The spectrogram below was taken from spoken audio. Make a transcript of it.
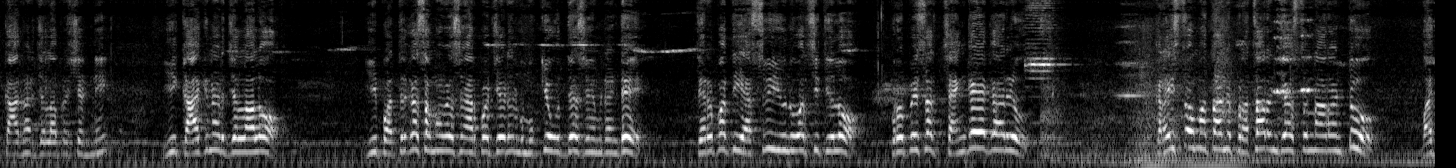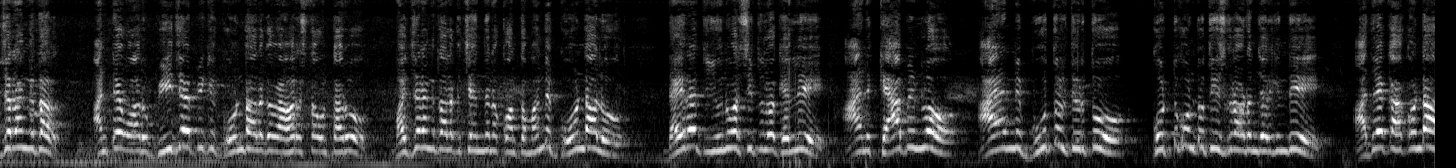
కాకినాడ జిల్లా ప్రెసిడెంట్ని. ఈ కాకినాడ జిల్లాలో ఈ పత్రికా సమావేశం ఏర్పాటు చేయడానికి ముఖ్య ఉద్దేశం ఏమిటంటే తిరుపతి ఎస్వి యూనివర్సిటీలో ప్రొఫెసర్ చెంగయ్య గారు క్రైస్తవ మతాన్ని ప్రచారం చేస్తున్నారంటూ బజరంగ దళ్ అంటే వారు బీజేపీకి గోండాలుగా వ్యవహరిస్తూ ఉంటారు. బజరంగ దళకు చెందిన కొంతమంది గోండాలు డైరెక్ట్ యూనివర్సిటీలోకి వెళ్ళి ఆయన క్యాబిన్లో ఆయన్ని బూతులు తిడుతూ కొట్టుకుంటూ తీసుకురావడం జరిగింది. అదే కాకుండా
